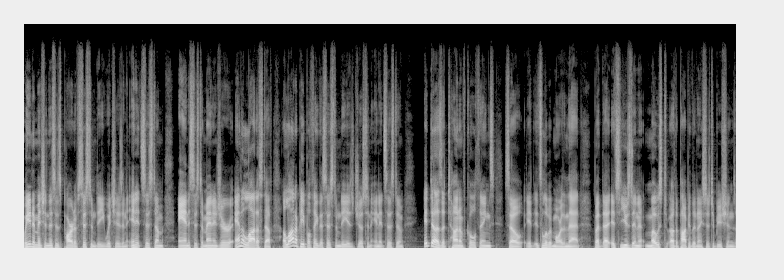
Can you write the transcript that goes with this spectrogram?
we need to mention this is part of systemd, which is an init system and a system manager and a lot of stuff. A lot of people think that systemd is just an init system. It does a ton of cool things, so it, it's a little bit more than that. But it's used in most of the popular Linux distributions.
